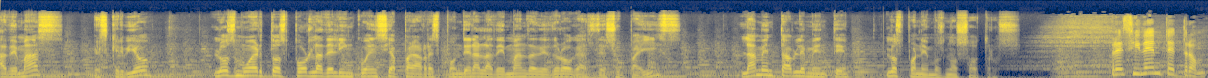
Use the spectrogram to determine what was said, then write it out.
Además, escribió, los muertos por la delincuencia para responder a la demanda de drogas de su país, lamentablemente los ponemos nosotros. Presidente Trump,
